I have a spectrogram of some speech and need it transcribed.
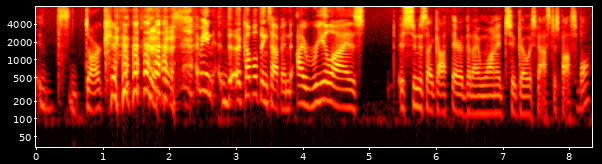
It's dark. I mean, a couple things happened. I realized as soon as I got there that I wanted to go as fast as possible.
